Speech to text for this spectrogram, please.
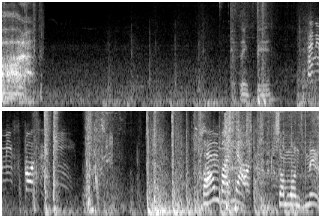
Ah. I think B. Enemy spotted B. Bomb buddy out. Someone's mid.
